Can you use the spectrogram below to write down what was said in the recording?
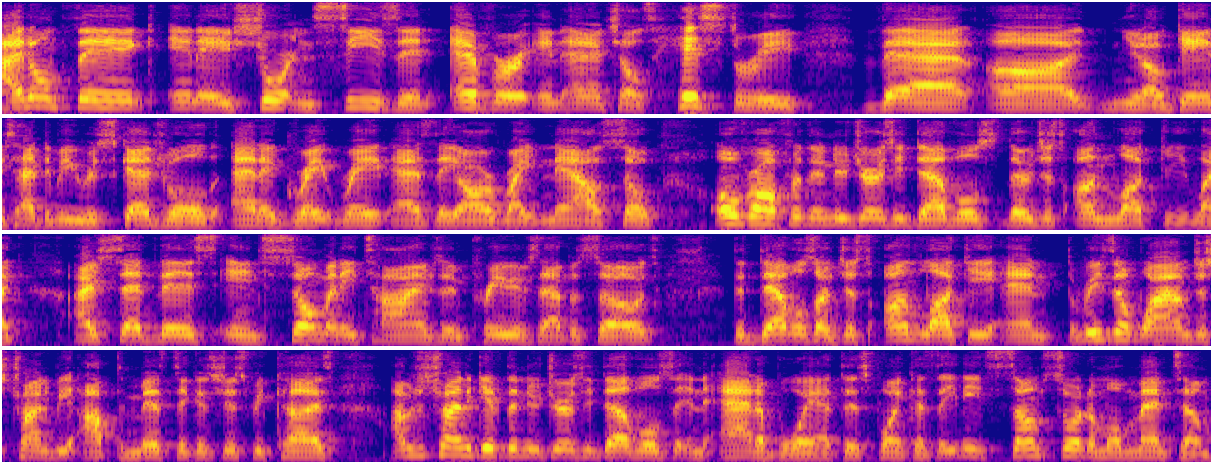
I don't think in a shortened season ever in NHL's history that uh, you know games had to be rescheduled at a great rate as they are right now. So overall for the New Jersey Devils, they're just unlucky. Like I've said this in so many times in previous episodes, the Devils are just unlucky, and the reason why I'm just trying to be optimistic is just because I'm just trying to give the New Jersey Devils an attaboy at this point because they need some sort of momentum.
